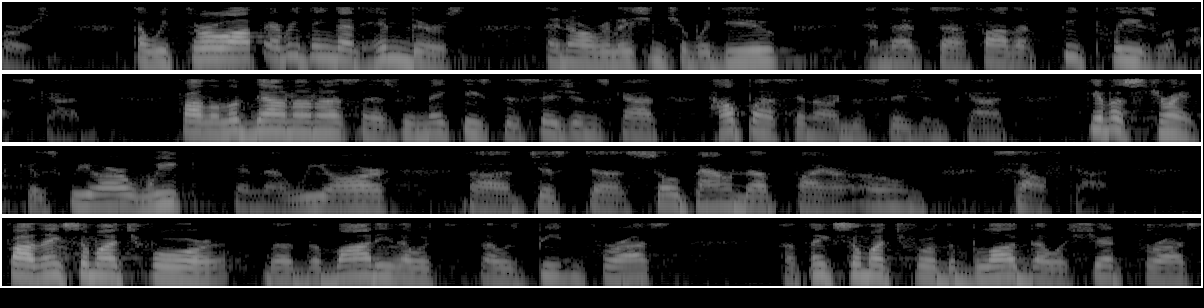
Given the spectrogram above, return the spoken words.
first. That we throw off everything that hinders in our relationship with you, and that, uh, Father, be pleased with us, God. Father, look down on us as we make these decisions, God. Help us in our decisions, God. Give us strength because we are weak and uh, we are uh, just uh, so bound up by our own self, God. Father, thanks so much for the, the body that was, that was beaten for us. Uh, thanks so much for the blood that was shed for us.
